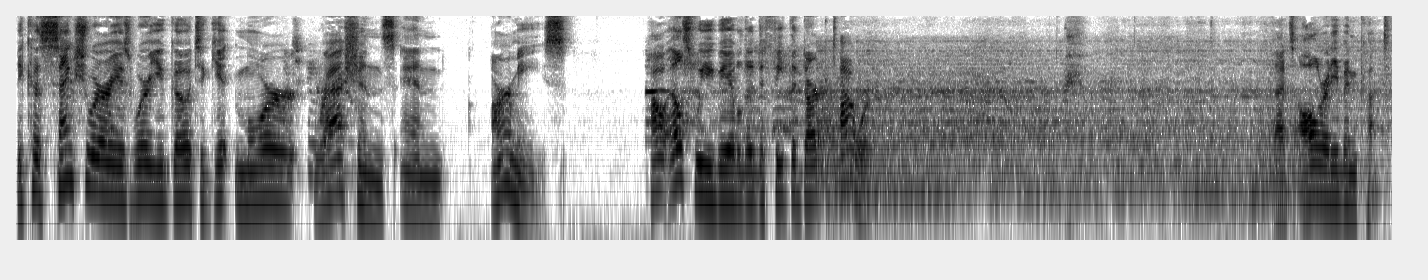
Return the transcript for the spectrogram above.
Because Sanctuary is where you go to get more rations and armies. How else will you be able to defeat the Dark Tower? That's already been cut.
